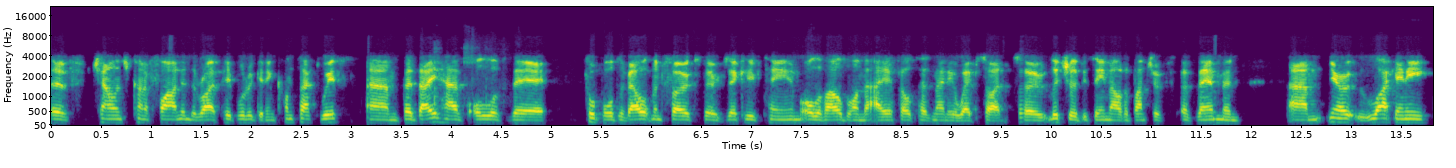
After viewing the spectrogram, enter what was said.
of challenge kind of finding the right people to get in contact with, um, but they have all of their football development folks, their executive team, all available on the AFL Tasmania website. So literally just emailed a bunch of, of them. And, um, you know, like any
